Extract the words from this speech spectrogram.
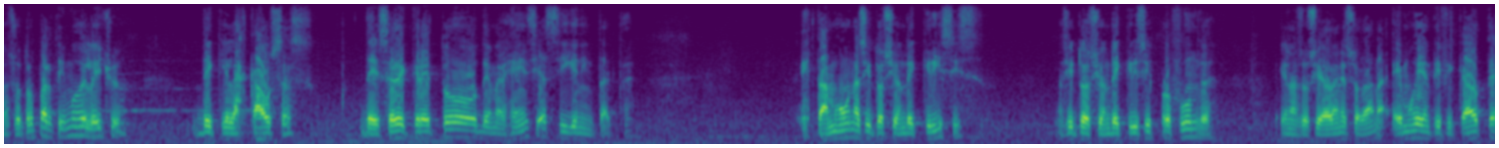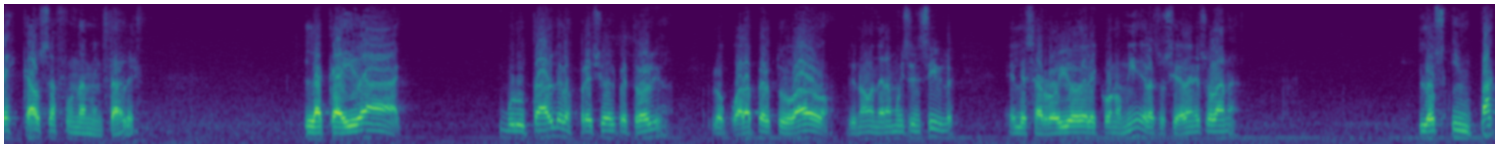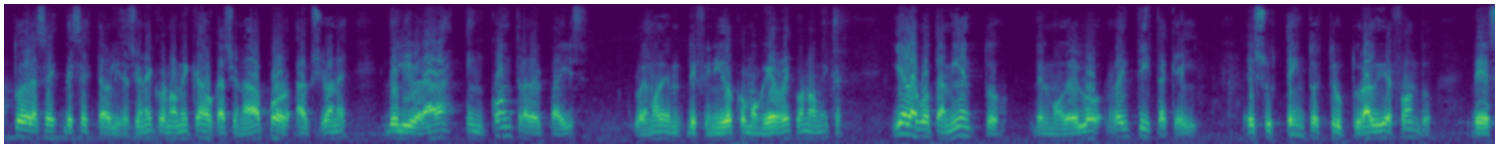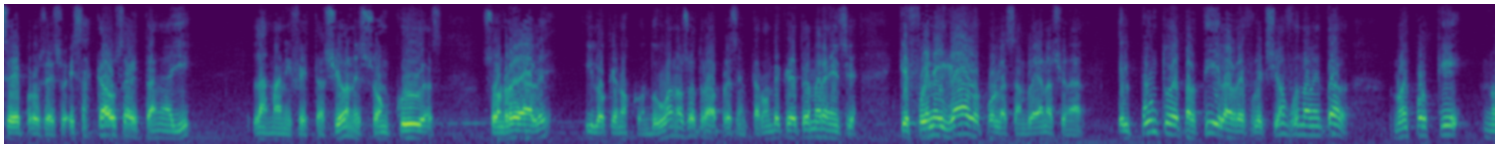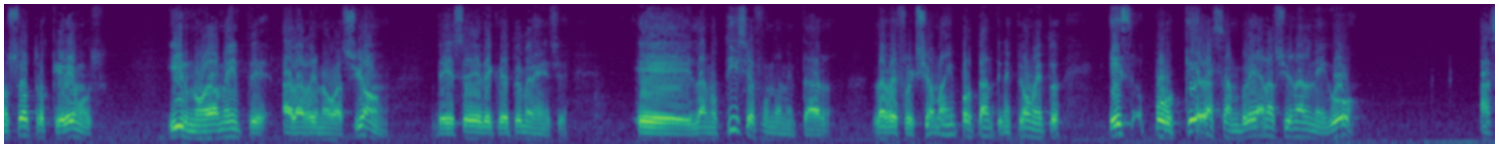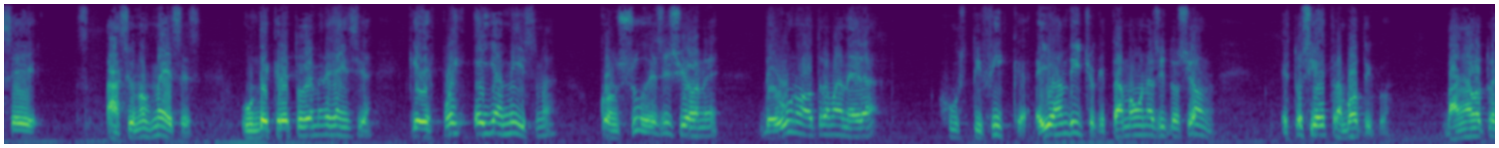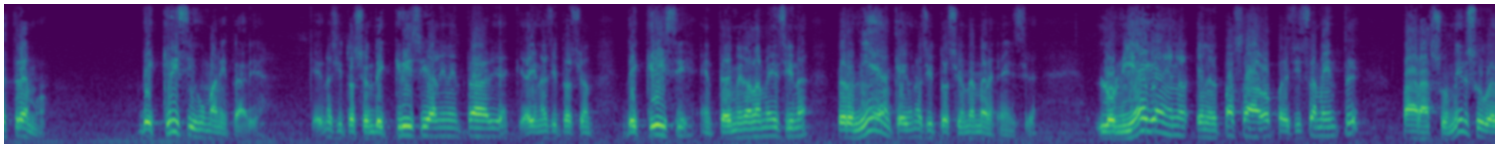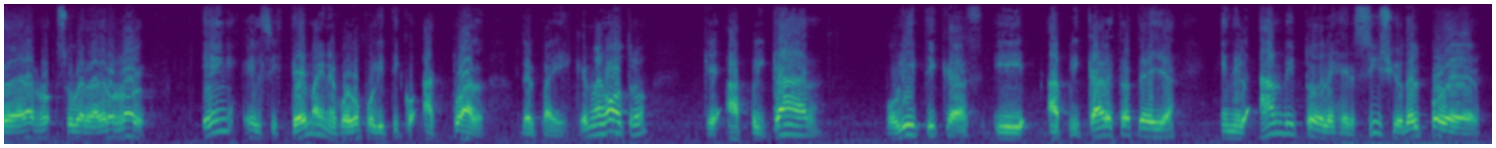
nosotros partimos del hecho de que las causas de ese decreto de emergencia siguen intactas. Estamos en una situación de crisis, una situación de crisis profunda en la sociedad venezolana. Hemos identificado tres causas fundamentales. La caída brutal de los precios del petróleo, lo cual ha perturbado de una manera muy sensible el desarrollo de la economía y de la sociedad venezolana. Los impactos de la desestabilización económica ocasionados por acciones deliberadas en contra del país, lo hemos definido como guerra económica, y el agotamiento del modelo rentista, que es el, sustento estructural y de fondo de ese proceso. Esas causas están allí, las manifestaciones son crudas, son reales, y lo que nos condujo a nosotros a presentar un decreto de emergencia que fue negado por la Asamblea Nacional. El punto de partida y la reflexión fundamental no es porque nosotros queremos ir nuevamente a la renovación de ese decreto de emergencia. Eh, la noticia fundamental, la reflexión más importante en este momento es por qué la Asamblea Nacional negó hace, hace unos meses un decreto de emergencia que después ella misma, con sus decisiones, de una u otra manera, justifica. Ellos han dicho que estamos en una situación, esto sí es estrambótico, van al otro extremo, de crisis humanitaria, que hay una situación de crisis alimentaria, que hay una situación de crisis en términos de la medicina, pero niegan que hay una situación de emergencia. Lo niegan en el, en el pasado precisamente para asumir su verdadero, su verdadero rol en el sistema y en el juego político actual del país, que no es otro que aplicar políticas y aplicar estrategias en el ámbito del ejercicio del poder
